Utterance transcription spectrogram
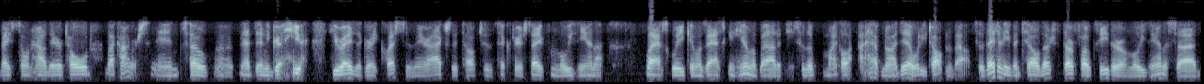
based on how they're told by Congress. And so uh, that and you, you raise a great question there. I actually talked to the Secretary of State from Louisiana last week and was asking him about it. He said, "Look, Michael, I have no idea. What are you talking about?" So they didn't even tell their their folks either on Louisiana side.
